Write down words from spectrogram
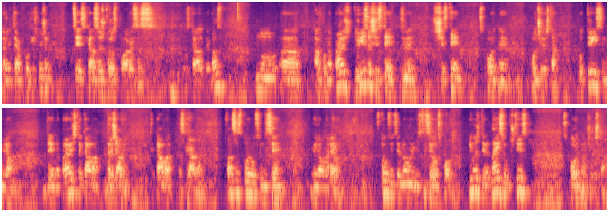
Нали, тя ги изключим, ЦСКА също разполага с сградата и база. Но а, ако направиш дори за 6, 6 спортни училища, по 30 милиона, да я направиш такава държавна, такава сграда, това са 180 милиона лева. 180 милиона инвестиция в спорт. Имаш 19 общински спортни училища.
